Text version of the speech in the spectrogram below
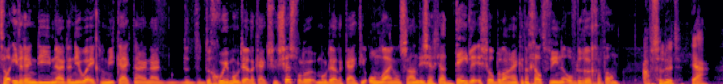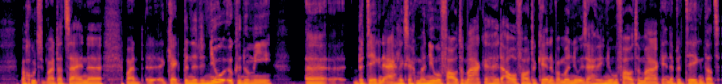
Terwijl iedereen die naar de nieuwe economie kijkt, naar, naar de, de, de groeimodellen kijkt, succesvolle modellen kijkt die online ontstaan, die zegt ja, delen is veel belangrijker dan geld verdienen over de rug ervan. Absoluut, ja. Maar goed, maar dat zijn. Uh, maar uh, kijk, binnen de nieuwe economie uh, betekent eigenlijk zeg maar nieuwe fouten maken. Hè? De oude fouten kennen maar nu is eigenlijk nieuwe fouten maken. En dat betekent dat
